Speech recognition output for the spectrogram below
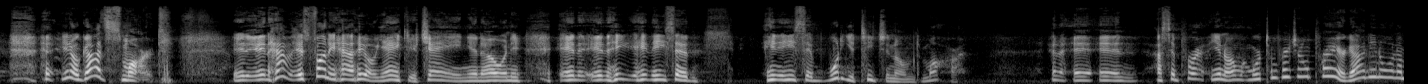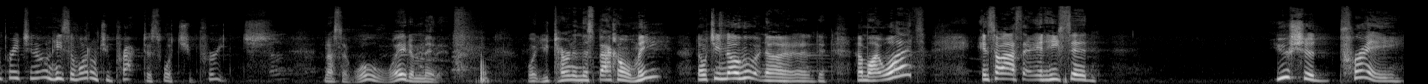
you know, God's smart. And, and how, it's funny how he'll yank your chain, you know, and he, and, and he, and he said, and he said, what are you teaching them tomorrow? And, and I said, pray, you know, we're preaching on prayer. God, you know what I'm preaching on? He said, why don't you practice what you preach? And I said, whoa, wait a minute. What, you turning this back on me? Don't you know who? No, I'm like, what? And so I said, and he said, you should pray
